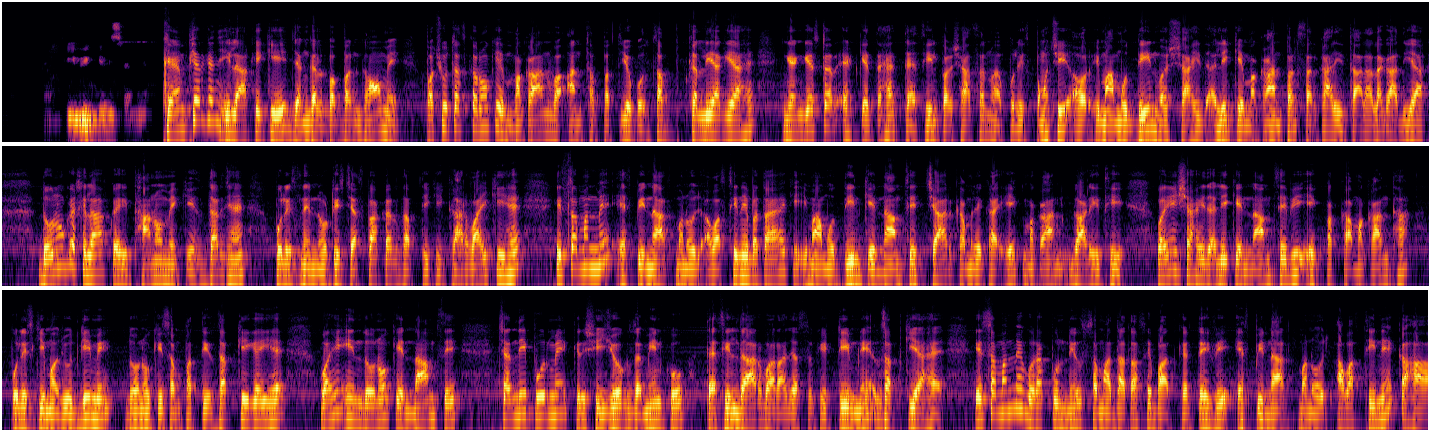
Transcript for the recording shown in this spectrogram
टीबी के विषय में कैंपियरगंज इलाके के जंगल बब्बन गाँव में पशु तस्करों के मकान व अन्य संपत्तियों को जब्त कर लिया गया है। गैंगस्टर एक्ट के तहत तहसील प्रशासन व पुलिस पहुँची और इमामुद्दीन व शाहिद अली के मकान पर सरकारी ताला लगा दिया। दोनों के खिलाफ कई थानों में केस दर्ज हैं। पुलिस ने नोटिस चस्पा कर जब्ती की कार्रवाई की है। इस संबंध में एसपी नार्थ मनोज अवस्थी ने बताया कि इमामुद्दीन के नाम से चार कमरे का एक मकान गाड़ी थी। वहीं शाहिद अली के नाम से भी एक पक्का मकान था। पुलिस की मौजूदगी में दोनों की संपत्ति जब्त की गई है। वहीं इन दोनों के नाम से चंदीपुर में कृषि योग ज़मीन को तहसीलदार व राजस्व की टीम ने जब्त किया है। इस संबंध में गोरखपुर न्यूज़ संवाददाता से बात करते हुए एसपी नॉर्थ मनोज अवस्थी ने कहा।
